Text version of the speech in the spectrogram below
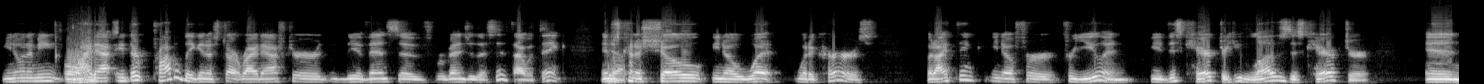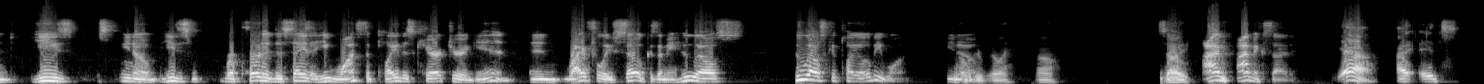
you know what i mean Oh, right after they're probably going to start right after the events of revenge of the sith i would think and just kind of show you know what what occurs but i think you know for for ewan you know, this character he loves this character and he's you know, he's reported to say that he wants to play this character again, and rightfully so. Because I mean, who else? Who else could play Obi Wan? You know, really. No. So I'm I'm excited. yeah, I it's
